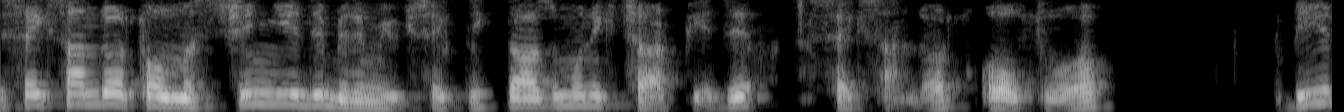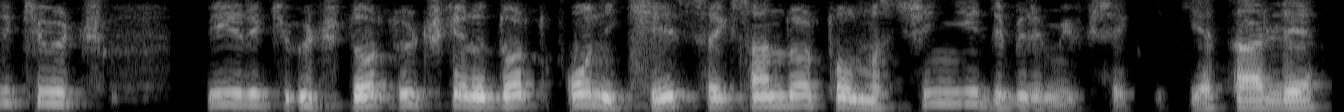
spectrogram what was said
84 olması için 7 birim yükseklik lazım. 12 çarpı 7 84 oldu. 1, 2, 3. 1, 2, 3, 4. 3 kere 4 12. 84 olması için 7 birim yükseklik yeterli.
